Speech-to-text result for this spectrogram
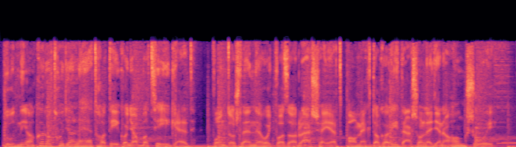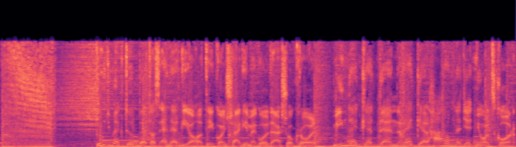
Tudni akarod, hogyan lehet hatékonyabb a céged? Fontos lenne, hogy pazarlás helyett a megtakarításon legyen a hangsúly. Tudj meg többet az energiahatékonysági megoldásokról minden kedden reggel 3.48-kor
